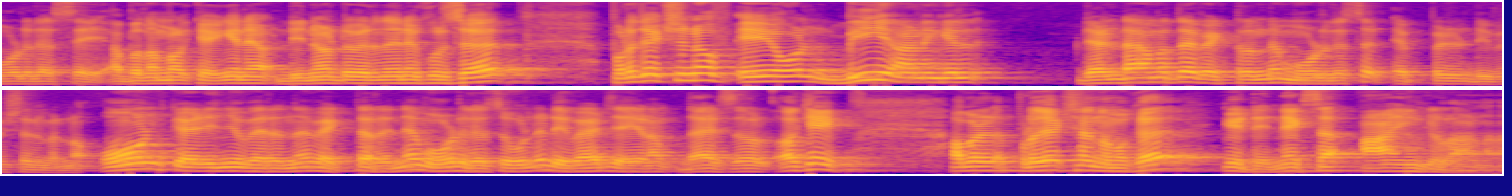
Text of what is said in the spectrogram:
മോഡുലസ് എ അപ്പോൾ നമ്മൾക്ക് എങ്ങനെ ഡിനോട്ട് വരുന്നതിനെക്കുറിച്ച്? Projection of A on B ആണെങ്കിൽ രണ്ടാമത്തെ വെക്ടറിന്റെ മോഡുലസ് എപ്പോഴും ഡിവിഷൻ വരണം. ഓൺ കഴിഞ്ഞ് വരുന്ന വെക്ടറിന്റെ മോഡുലസ് കൊണ്ട് ഡിവൈഡ് ചെയ്യണം. ദാറ്റ്സ് ഓൾ ഓക്കെ അപ്പോൾ പ്രൊജക്ഷൻ നമുക്ക് കിട്ടി. നെക്സ്റ്റ് ആംഗിൾ ആണ്.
